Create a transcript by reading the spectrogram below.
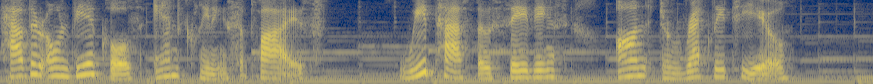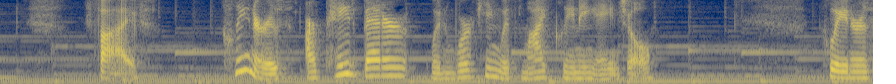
have their own vehicles and cleaning supplies. We pass those savings on directly to you. 5. Cleaners are paid better when working with My Cleaning Angel. Cleaners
